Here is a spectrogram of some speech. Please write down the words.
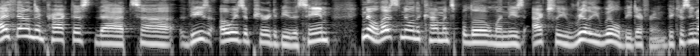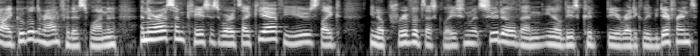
I found in practice that uh, these always appear to be the same. You know, let us know in the comments below when these actually really will be different because, you know, I Googled around for this one and, and there are some cases where it's like, yeah, if you use like, you know, privilege escalation with sudo, then, you know, these could theoretically be different.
